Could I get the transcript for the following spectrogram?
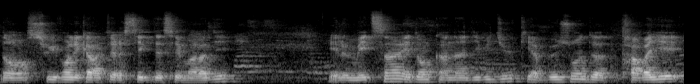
dans, suivant les caractéristiques de ces maladies. Et le médecin est donc un individu qui a besoin de travailler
